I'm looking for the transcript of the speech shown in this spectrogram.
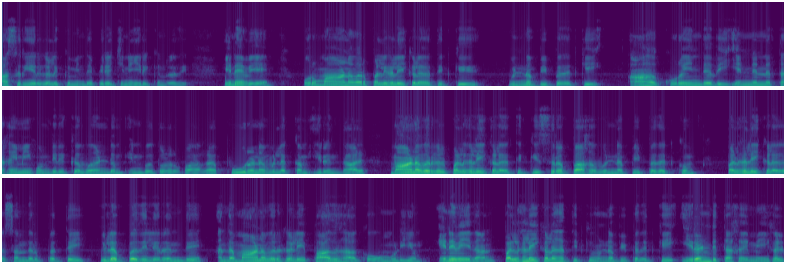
ஆசிரியர்களுக்கும் இந்த பிரச்சனை இருக்கின்றது. எனவே ஒரு மாணவர் பல்கலைக்கழகத்திற்கு விண்ணப்பிப்பதற்கு ஆக குறைந்தது என்னென்ன தகைமை கொண்டிருக்க வேண்டும் என்பது தொடர்பாக பூரண விளக்கம் இருந்தால் மாணவர்கள் பல்கலைக்கழகத்திற்கு சிறப்பாக விண்ணப்பிப்பதற்கும் பல்கலைக்கழக சந்தர்ப்பத்தை இழப்பதிலிருந்து அந்த மாணவர்களை பாதுகாக்கவும் முடியும். எனவேதான் பல்கலைக்கழகத்திற்கு விண்ணப்பிப்பதற்கு இரண்டு தகைமைகள்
